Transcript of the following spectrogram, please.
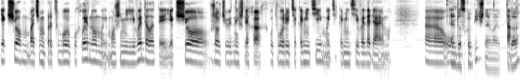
Якщо ми бачимо перед собою пухлину, ми можемо її видалити. Якщо в жовчовідних шляхах утворюються камінці, ми ці камінці видаляємо. Е, Ендоскопічно, я маю, Так. да?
